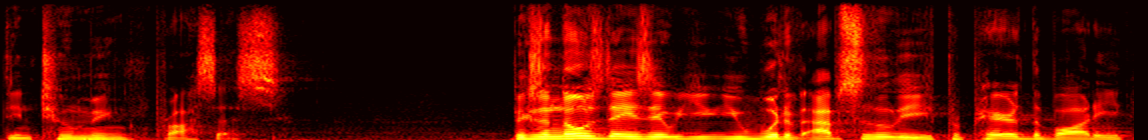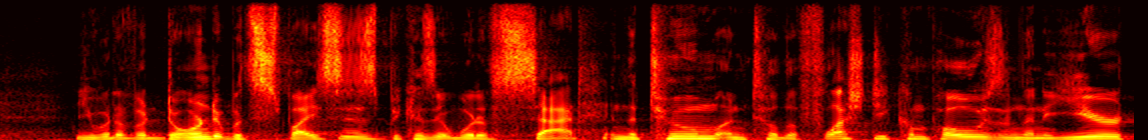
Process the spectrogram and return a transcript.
the entombing process. Because in those days, it, you, you would have absolutely prepared the body, you would have adorned it with spices because it would have sat in the tomb until the flesh decomposed, and then a year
